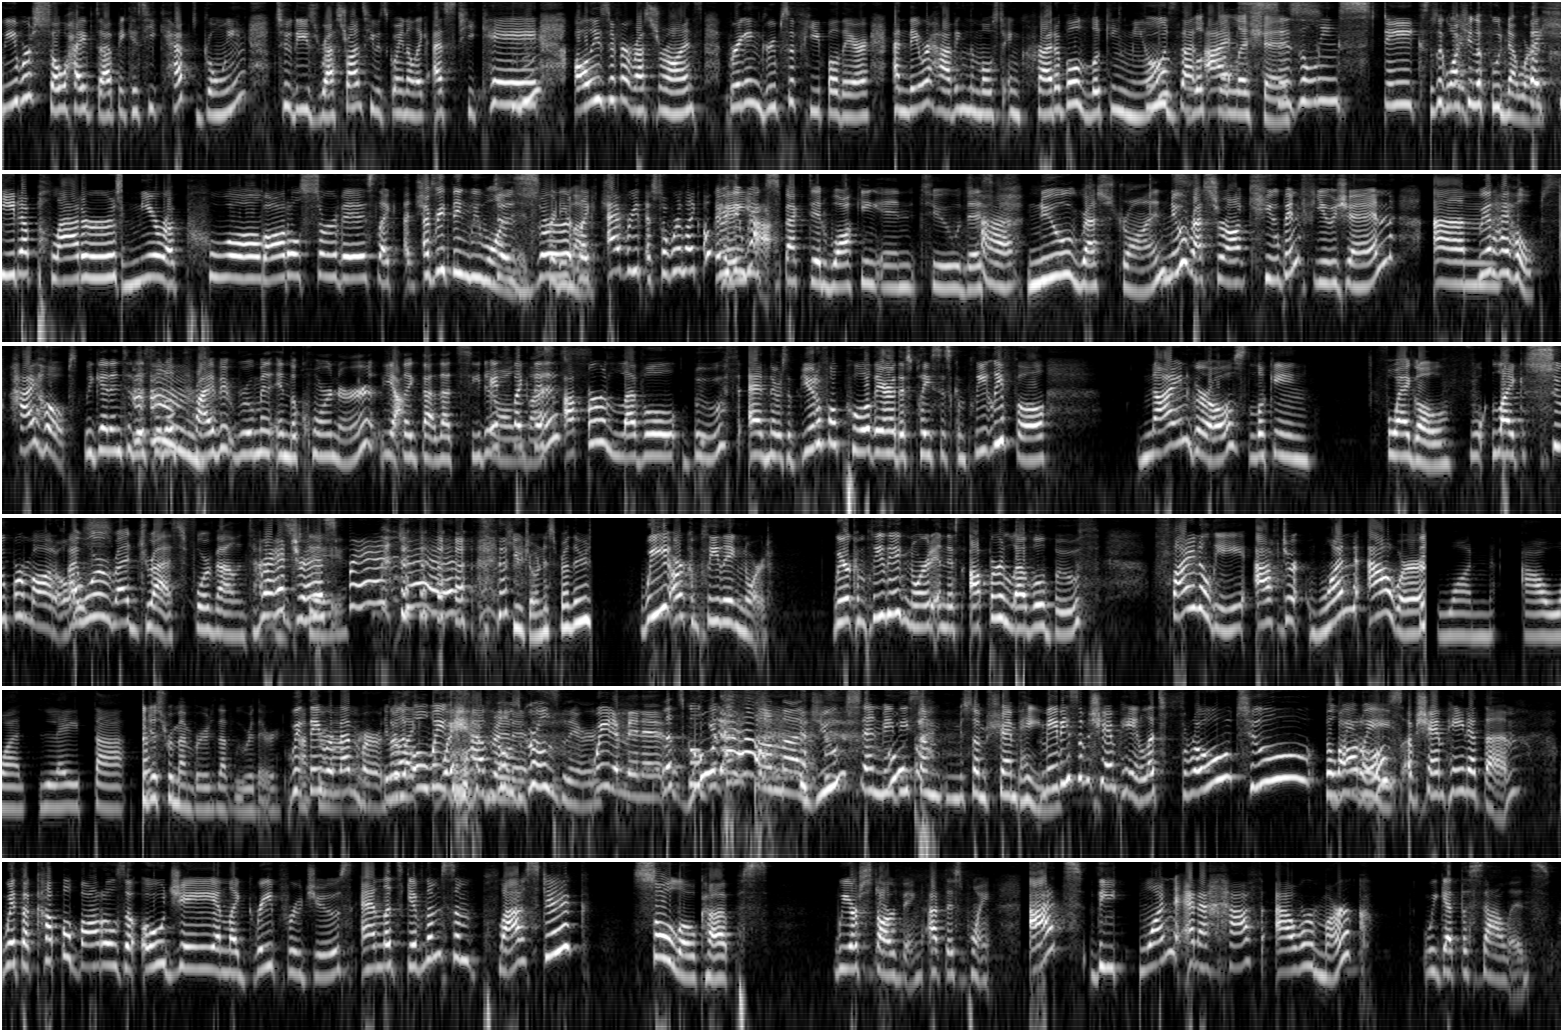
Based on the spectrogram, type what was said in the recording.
We were so hyped up because he kept going to these restaurants. He was going to like STK, all these different restaurants, bringing groups of people there, and they were having the most incredible looking meals Food that looked I delicious. sizzling steaks. It was like watching the Food Network. fajita platters near a pool, bottle service, like uh, Everything we wanted, dessert, pretty much. like every. So we're like, okay, Everything we expected walking into this Yeah. new restaurant. New restaurant, Cuban fusion. Um, we had high hopes. high hopes. We get into this little private room in, in the corner. Yeah. Like that that's seated It's like this us. upper level booth, and there's a beautiful pool there. This place is completely full. Nine girls looking Fuego. f- like supermodels. I wore a red dress for Valentine's red dress, Day. red dress. Hugh Jonas Brothers. we are completely ignored. We are completely ignored in this upper level booth. Finally, after one hour, one hour later, I just remembered that we were there. Wait, they remember. They They're were like, like, "Oh wait, "Wait we a have those minute. girls there. wait a minute. let's go Who give the them hell- some uh, juice and maybe some some champagne. maybe some champagne. Let's throw two But wait, bottles wait. of champagne at them with a couple bottles of OJ and like grapefruit juice, and let's give them some plastic solo cups. We are starving at this point. At the one and a half hour mark, we get the salads.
